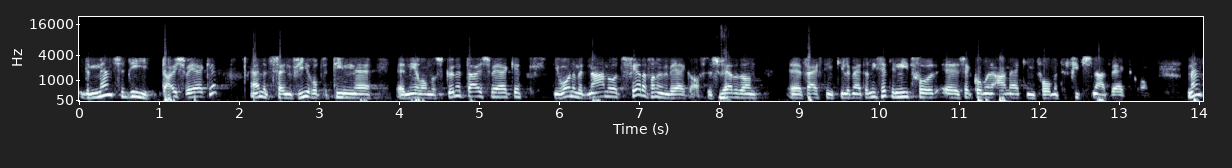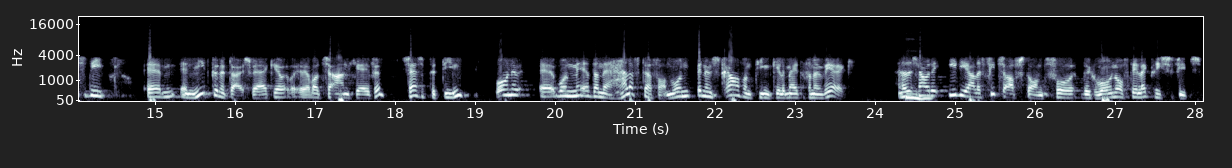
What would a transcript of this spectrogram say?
de mensen die thuiswerken, en dat zijn vier op de tien eh, Nederlanders kunnen thuiswerken, die wonen met name wat verder van hun werk af. Dus ja. verder dan eh, 15 kilometer. Die zitten niet voor, zij komen in aanmerking voor met de fiets naar het werk te komen. Mensen die niet kunnen thuiswerken, wat ze aangeven, zes op de tien, wonen, wonen meer dan de helft daarvan, wonen binnen een straal van 10 kilometer van hun werk. En dat is nou de ideale fietsafstand voor de gewone of de elektrische fiets.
